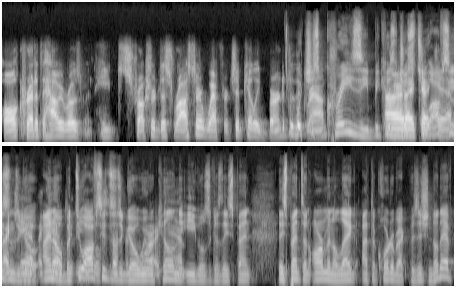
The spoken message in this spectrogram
all credit to Howie Roseman. He structured this roster after Chip Kelly burned it to the Which ground. is crazy because All right, I just two off can't- I seasons ago, I I know, but two off seasons ago, we were killing the. Eagles because they spent they spent an arm and a leg at the quarterback position. Don't they have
